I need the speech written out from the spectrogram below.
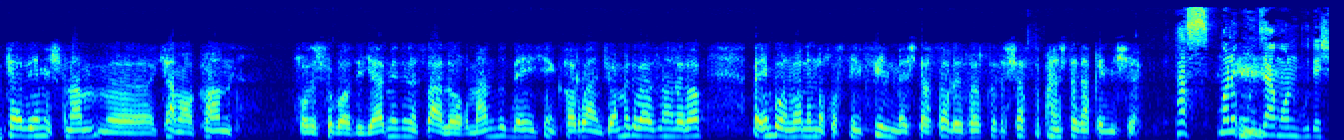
کردیم. ایشون کماکان خودش رو بازیگر می‌دونست و علاقمند بود به اینکه این کار رو انجام بده بعد از انقلاب و این به عنوان نخستین فیلمش در سال 1965 تلقی میشه. پس مال اون زمان بودش.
